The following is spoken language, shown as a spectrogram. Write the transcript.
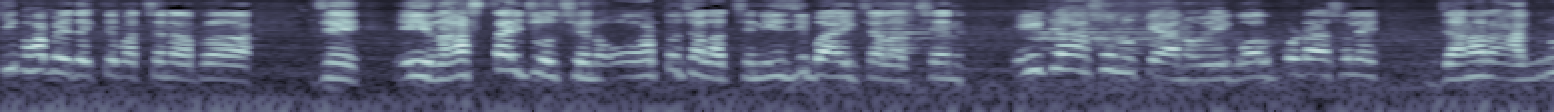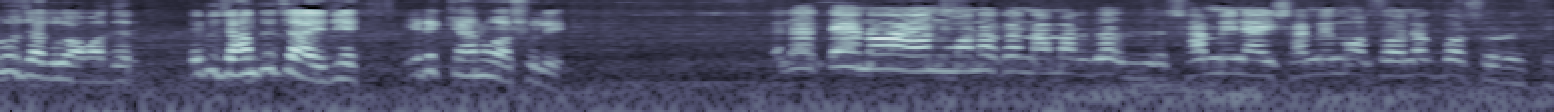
কীভাবে দেখতে পাচ্ছেন আপনারা যে এই রাস্তায় চলছেন, অটো চালাচ্ছেন ইজি বাইক চালাচ্ছেন, এইটা আসলে কেন? এই গল্পটা আসলে জানার আগ্রহ জাগলো আমাদের। একটু জানতে চাই যে এটা কেন আসলে? এটা কেন? এখন মনে করেন আমার স্বামী নাই, স্বামী মরছে, অনেক বছর হয়েছে।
